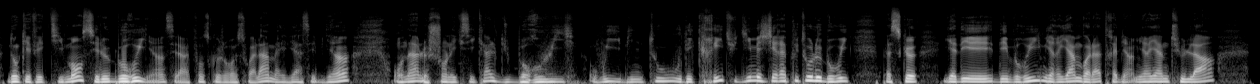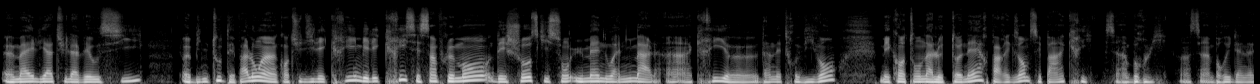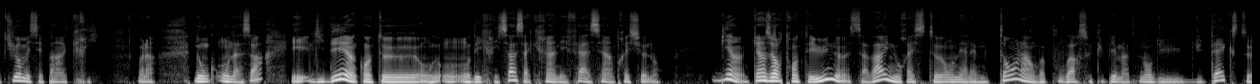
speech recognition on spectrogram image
Donc effectivement, c'est le bruit, hein, c'est la réponse que je reçois là, Maëlia, c'est bien. On a le champ lexical du bruit. Oui, Bintou, ou des cris, tu dis, mais je dirais plutôt le bruit, parce qu'il y a des, bruits, Myriam, voilà, très bien. Myriam, tu l'as, euh, Maëlia, tu l'avais aussi. Euh, Bintou, t'es pas loin hein, quand tu dis les cris, mais les cris, c'est simplement des choses qui sont humaines ou animales. Hein, un cri euh, d'un être vivant, mais quand on a le tonnerre, par exemple, c'est pas un cri, c'est un bruit. Hein, c'est un bruit de la nature, mais c'est pas un cri. Voilà. Donc on a ça, et l'idée, quand euh, on, décrit ça, ça crée un effet assez impressionnant. Bien, 15h31, ça va, il nous reste, on est à la mi-temps là, on va pouvoir s'occuper maintenant du, texte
